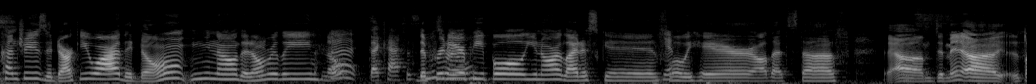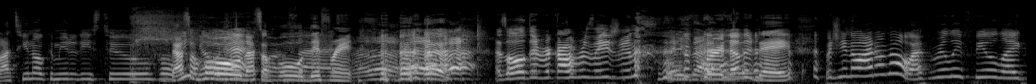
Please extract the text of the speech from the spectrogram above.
countries, the darker you are, they don't, you know, they don't really. Nope. That caste is The prettier people, you know, are lighter skin, Yep. flowy hair, all that stuff. Um, Domin- uh, Latino communities too. Well, that's a whole. that That's a for a whole different. Uh, that's a whole different conversation for another day. But you know, I don't know. I really feel like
